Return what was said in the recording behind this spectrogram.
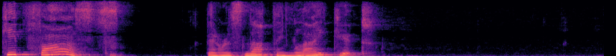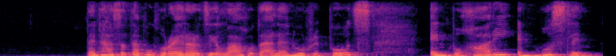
Keep fasts There is nothing like it. Then Hazrat Abu Hurairah radiallahu ta'ala who reports in Bukhari and Muslim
